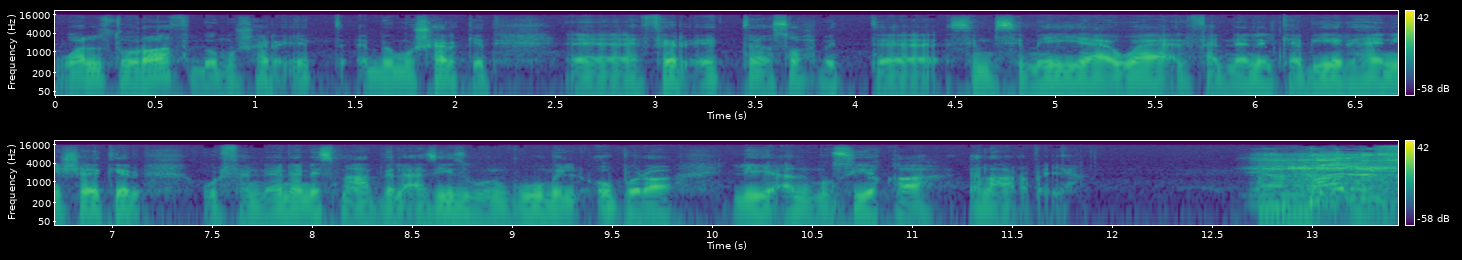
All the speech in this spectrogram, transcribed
والتراث بمشاركة بمشاركة فرقة صحبة سمسمية والفنان الكبير هاني شاكر والفنانة نسمة عبد العزيز ونجوم الأوبرا للموسيقى العربية. يا حلفانين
